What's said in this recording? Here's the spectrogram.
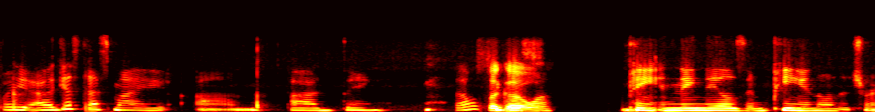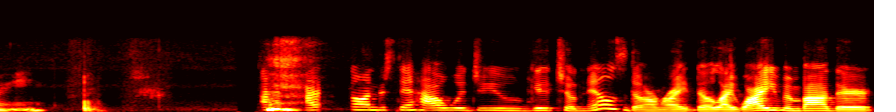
But yeah, I guess that's my um odd thing. That was a good one. Painting their nails and peeing on the train. I, I don't understand how would you get your nails done right though? Like, why even bother?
